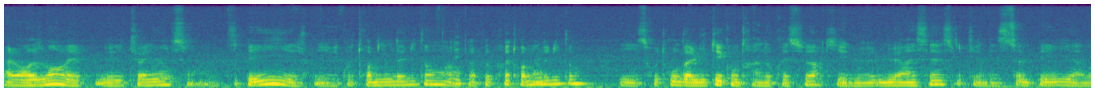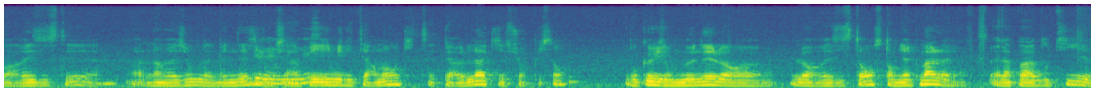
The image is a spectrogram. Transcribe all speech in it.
Malheureusement, les, les Lituaniens qui sont un petit pays, il y avait quoi, 3 millions d'habitants, peu- à peu près 3 millions d'habitants. Ils se retrouvent à lutter contre un oppresseur qui est le- l'URSS, qui est des seuls pays à avoir résisté à, à l'invasion de l'Allemagne nazie. De Donc c'est un pays militairement, qui, cette période-là, qui est surpuissant. Donc eux, ils ont mené leur, euh, leur résistance, tant bien que mal. Elle n'a pas abouti. euh,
